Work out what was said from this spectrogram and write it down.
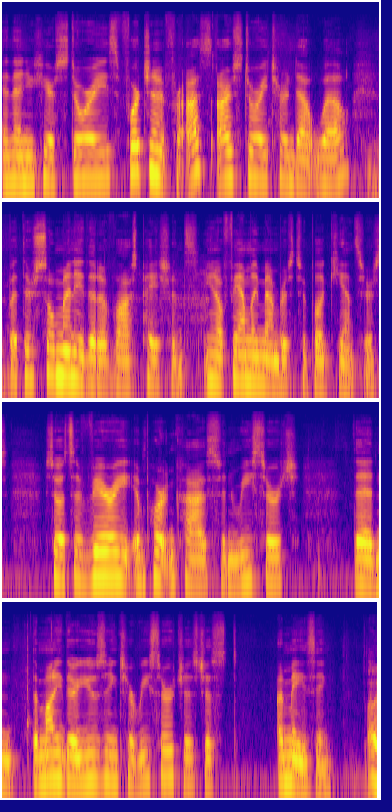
and then you hear stories. Fortunate for us, our story turned out well, yeah. but there's so many that have lost patients, you know, family members to blood cancers. So it's a very important cause in research. Then the money they're using to research is just amazing. Uh,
